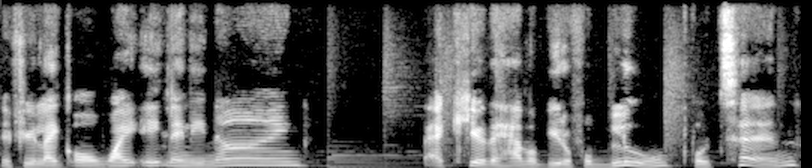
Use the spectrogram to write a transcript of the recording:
If you like all white, $8.99. Back here they have a beautiful blue for 10.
